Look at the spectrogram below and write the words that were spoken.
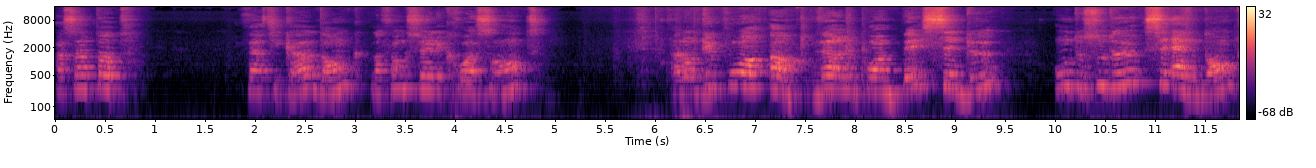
asymptote verticale, donc la fonction est croissante. Alors du point A vers le point B, c'est 2. En dessous de c'est n. Donc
